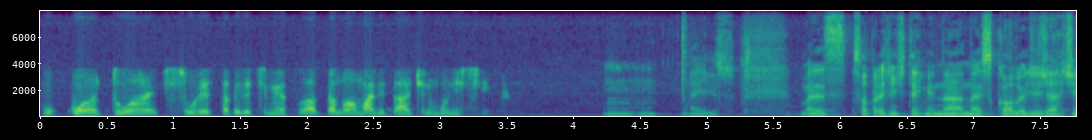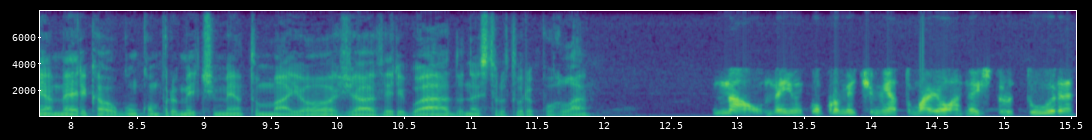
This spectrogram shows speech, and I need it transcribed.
o quanto antes o restabelecimento da normalidade no município. Uhum, é isso. Mas só para a gente terminar, na escola de Jardim América, algum comprometimento maior já averiguado na estrutura por lá? Não, nenhum comprometimento maior na estrutura,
